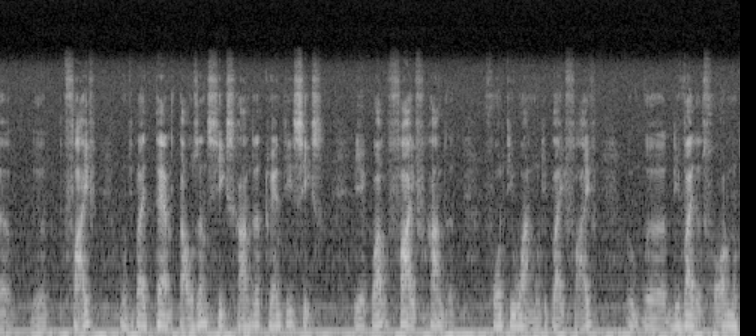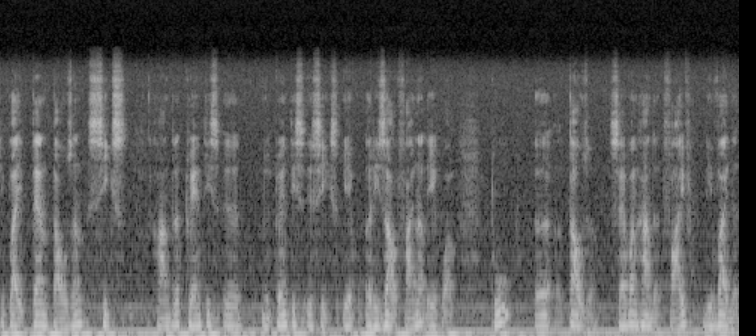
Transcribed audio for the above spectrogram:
uh, 5 multiply 10,626 equal 541 multiply 5 uh, divided 4 multiply 10,626 uh, result final equal to 2,705 divided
